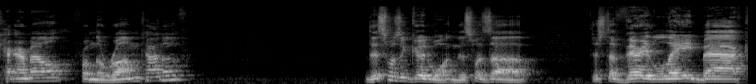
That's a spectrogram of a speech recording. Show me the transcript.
caramel from the rum, kind of. This was a good one. This was a, just a very laid back,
